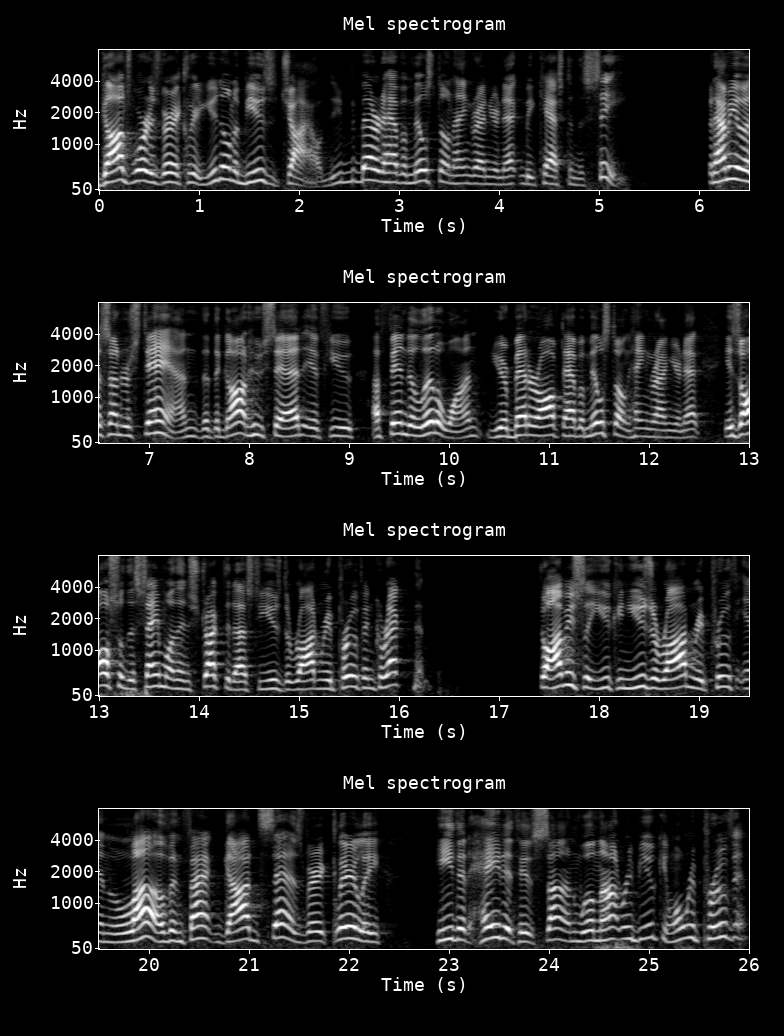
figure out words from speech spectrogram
God's word is very clear. You don't abuse a child. You'd be better to have a millstone hanging around your neck and be cast in the sea. But how many of us understand that the God who said, if you offend a little one, you're better off to have a millstone hanging around your neck, is also the same one that instructed us to use the rod and reproof and correct them? So obviously, you can use a rod and reproof in love. In fact, God says very clearly, he that hateth his son will not rebuke him, won't reprove him.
